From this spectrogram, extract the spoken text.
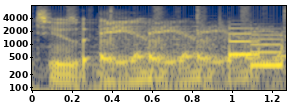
Into AM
